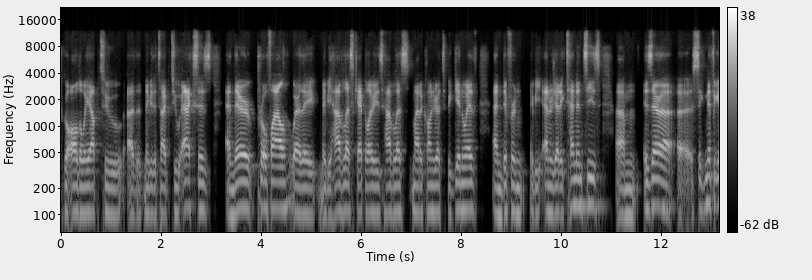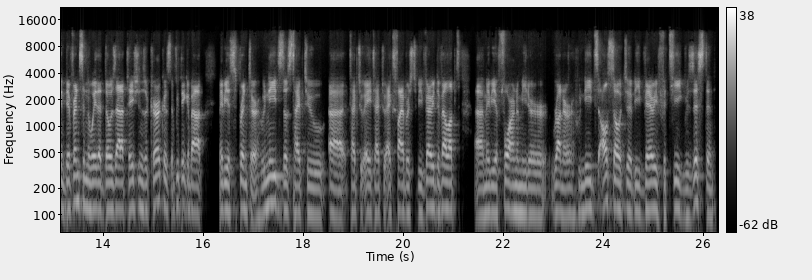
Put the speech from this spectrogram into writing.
to go all the way up to uh, the, maybe the type 2 X's and their profile, where they maybe have less capillaries, have less mitochondria to begin with, and different maybe energetic tendencies. Um, is there a, a significant difference in the way that those adaptations occur? Because if we think about maybe a sprinter who needs those type 2 uh, type 2a type 2x fibers to be very developed uh, maybe a 400 meter runner who needs also to be very fatigue resistant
